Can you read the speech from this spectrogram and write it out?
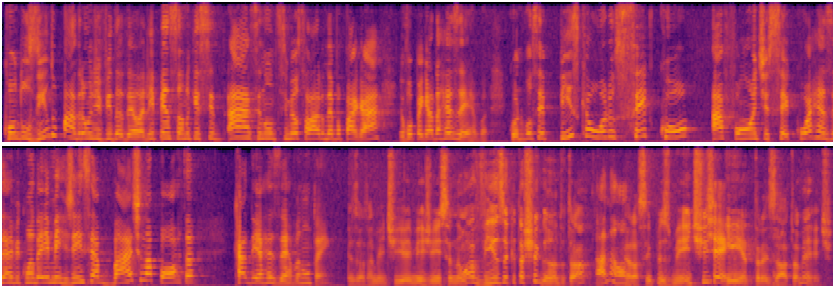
conduzindo o padrão de vida dela ali, pensando que se, ah, se, não, se meu salário não der para pagar, eu vou pegar da reserva. Quando você pisca o olho, secou a fonte, secou a reserva e quando a emergência bate na porta, cadê a reserva? Não tem. Exatamente. E a emergência não avisa que está chegando, tá? Ah, não. Ela simplesmente Chega. entra, exatamente.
